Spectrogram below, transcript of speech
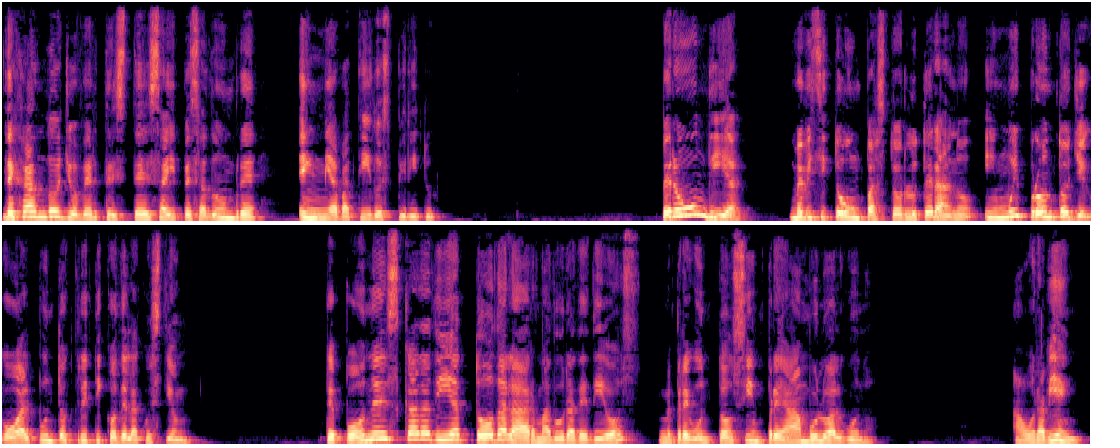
dejando llover tristeza y pesadumbre en mi abatido espíritu. Pero un día me visitó un pastor luterano y muy pronto llegó al punto crítico de la cuestión. ¿Te pones cada día toda la armadura de Dios? me preguntó sin preámbulo alguno. Ahora bien,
